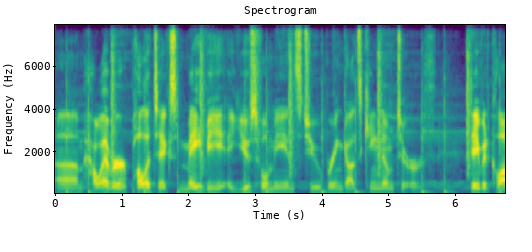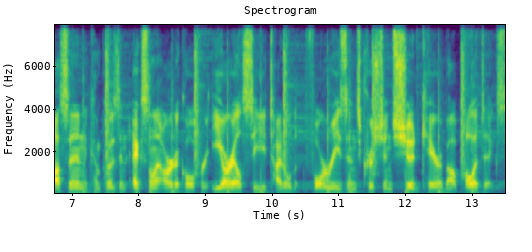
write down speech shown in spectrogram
Um, however, politics may be a useful means to bring God's kingdom to earth. David Closson composed an excellent article for ERLC titled Four Reasons Christians Should Care About Politics,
